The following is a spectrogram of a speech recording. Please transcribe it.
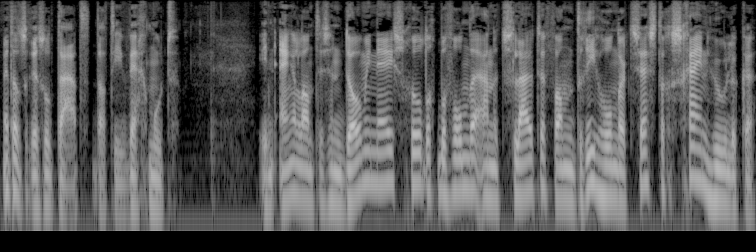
met als resultaat dat hij weg moet. In Engeland is een dominee schuldig bevonden aan het sluiten van 360 schijnhuwelijken.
